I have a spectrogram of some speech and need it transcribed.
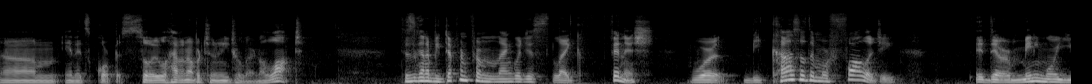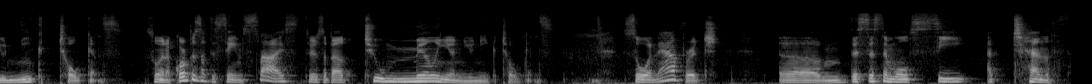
um, in its corpus. So it will have an opportunity to learn a lot. This is going to be different from languages like Finnish, where because of the morphology, it, there are many more unique tokens. So in a corpus of the same size, there's about 2 million unique tokens. So on average, um, the system will see a tenth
